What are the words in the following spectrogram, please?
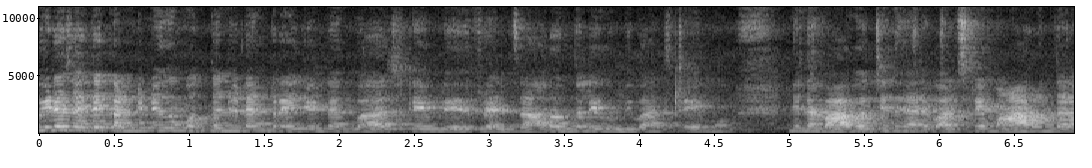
వీడియోస్ అయితే కంటిన్యూగా మొత్తం చూడడానికి ట్రై చేయండి. నాకు వాచ్ టైం లేదు ఫ్రెండ్స్. ఆరు వందలే ఉంది వాచ్ టైము. నిన్న బాగా వచ్చింది కానీ వాచ్ టైం ఆరు వందల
